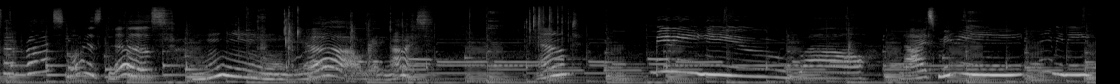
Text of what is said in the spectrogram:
surprise. What is this? Mmm, yeah, very nice. And Minnie. Wow, nice Minnie. Hey, Minnie.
